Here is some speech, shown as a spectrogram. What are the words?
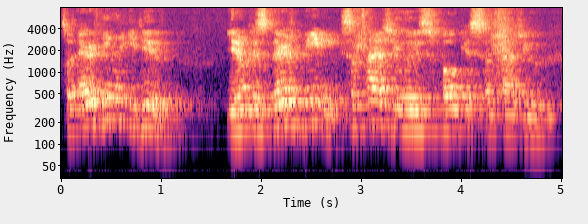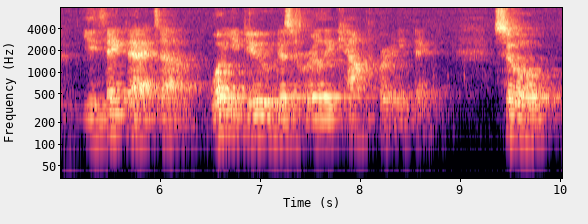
So everything that you do, you know, because there's meaning. Sometimes you lose focus. Sometimes you you think that um, what you do doesn't really count for anything. So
